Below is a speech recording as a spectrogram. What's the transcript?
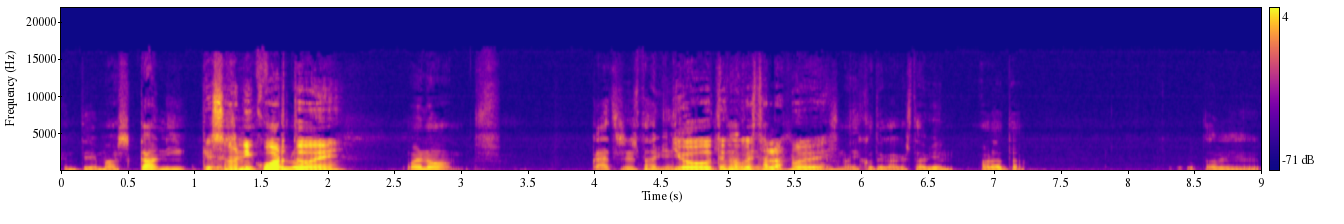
gente más cani. Que son y cuarto. ¿eh? Bueno, pff, Cats está bien. Yo tengo que bien. estar a las nueve. Es una discoteca que está bien, barata. También,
